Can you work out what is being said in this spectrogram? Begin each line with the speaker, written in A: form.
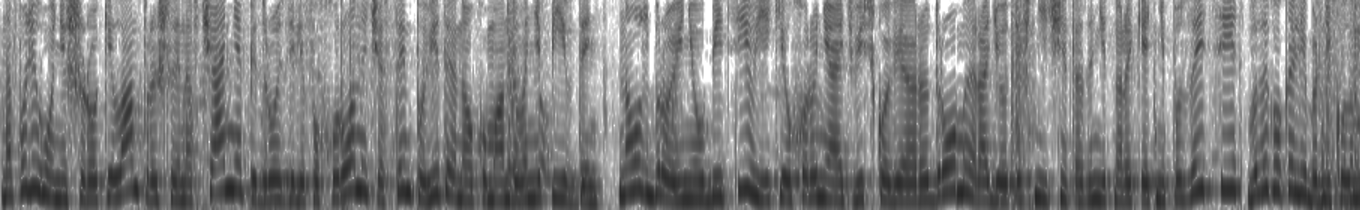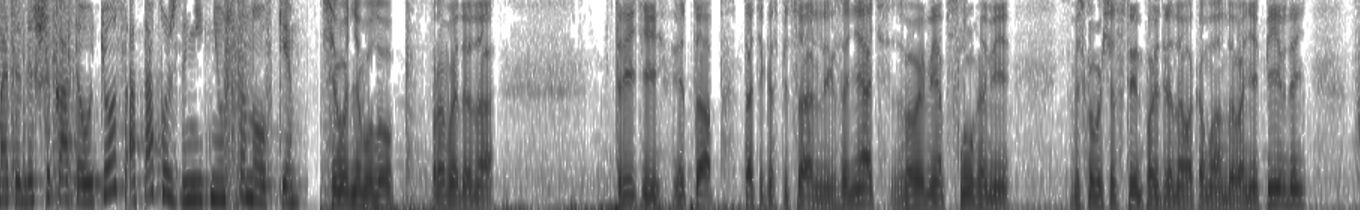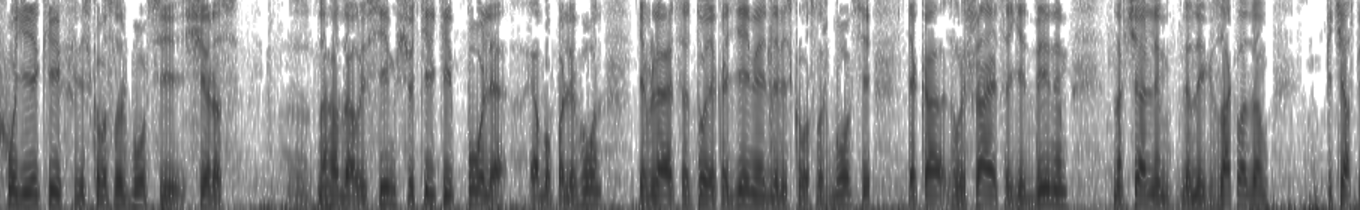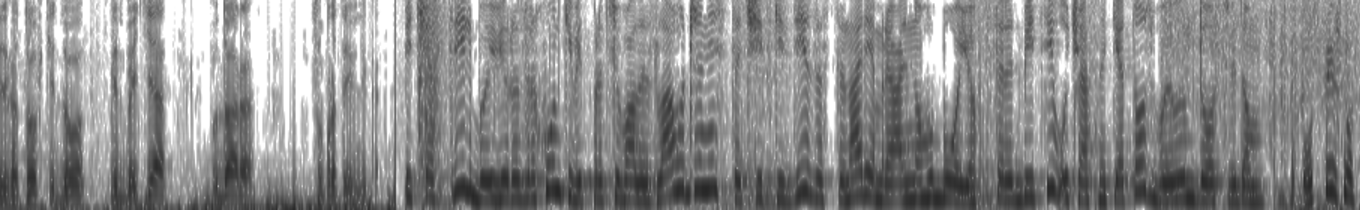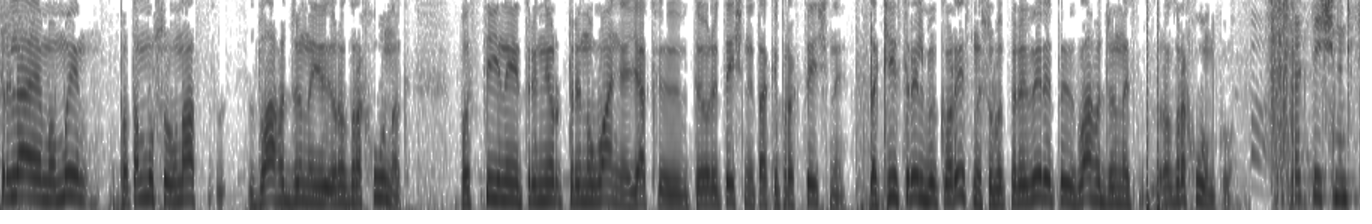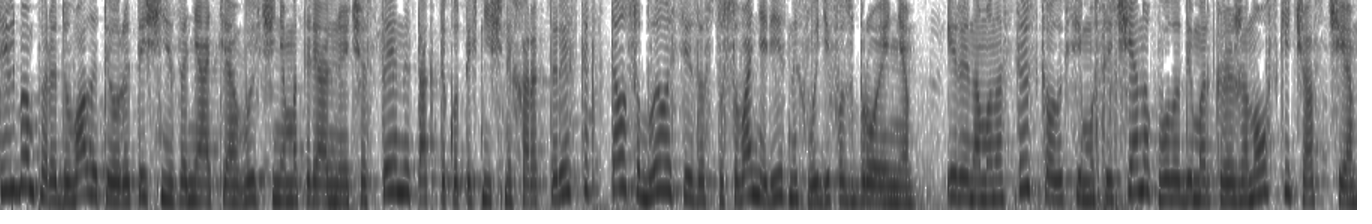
A: На полігоні Широкий лан пройшли навчання підрозділів охорони частин повітряного командування Південь. На озброєнні у бійців, які охороняють військові аеродроми, радіотехнічні та зенітно-ракетні позиції, великокаліберні кулемети ДШК та УТьОС, а також зенітні установки.
B: Сьогодні було проведено третій етап тактико-спеціальних занять з бойовими обслугами військових частин повітряного командування Південь, в ході яких військовослужбовці ще раз нагадали всім, що тільки поле або полігон є тою академією для військовослужбовців, яка залишається єдиним навчальним для них закладом під час підготовки до відбиття удара супротивника.
A: Під час стріль бойові розрахунки відпрацювали злагодженість та чіткість дій за сценарієм реального бою. Серед бійців учасники АТО з бойовим досвідом.
C: Успішно стріляємо ми, тому що у нас злагоджений розрахунок, постійні тренування, як е, теоретичні, так і практичні. Такі стрільби корисні, щоб перевірити злагодженість розрахунку.
A: Практичним стрільбам передували теоретичні заняття, вивчення матеріальної частини, тактико-технічних характеристик та особливості застосування різних видів озброєння. Ірина Монастирська, Олексій Мосиченок, Володимир Крижановський. Час Че.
